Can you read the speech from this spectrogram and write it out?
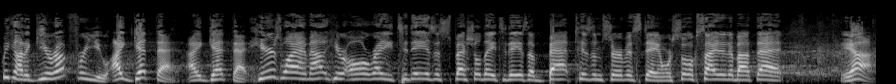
we got to gear up for you. I get that. I get that. Here's why I'm out here already. Today is a special day. Today is a baptism service day, and we're so excited about that. Yeah.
